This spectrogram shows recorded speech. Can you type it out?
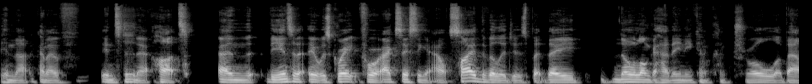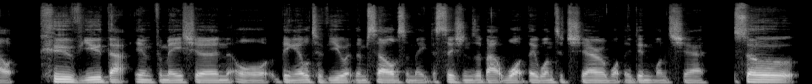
in that kind of internet hut. And the internet, it was great for accessing it outside the villages, but they no longer had any kind of control about who viewed that information or being able to view it themselves and make decisions about what they wanted to share and what they didn't want to share. So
